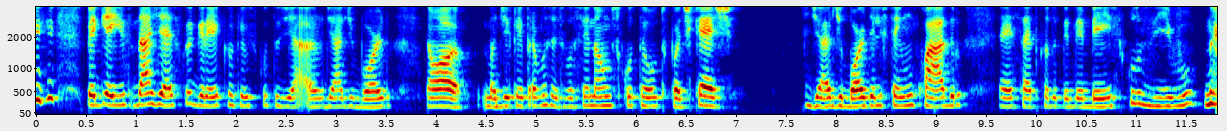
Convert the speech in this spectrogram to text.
Peguei isso da Jéssica Greco, que eu escuto o diário, diário de bordo. Então, ó, uma dica aí pra você. Se você não escuta outro podcast, Diário de Bordo, eles têm um quadro, essa época do BBB, exclusivo né?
